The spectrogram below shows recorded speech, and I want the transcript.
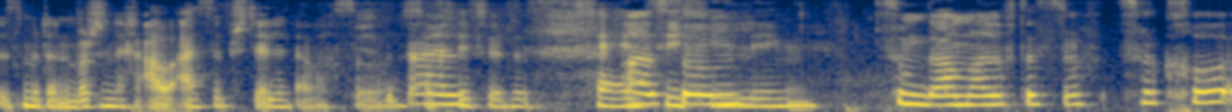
dass wir dann wahrscheinlich auch Essen bestellen. Einfach so, so ein Geil. bisschen für das fancy Also, Feeling. Um da mal auf das zurück- zurückzukommen,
